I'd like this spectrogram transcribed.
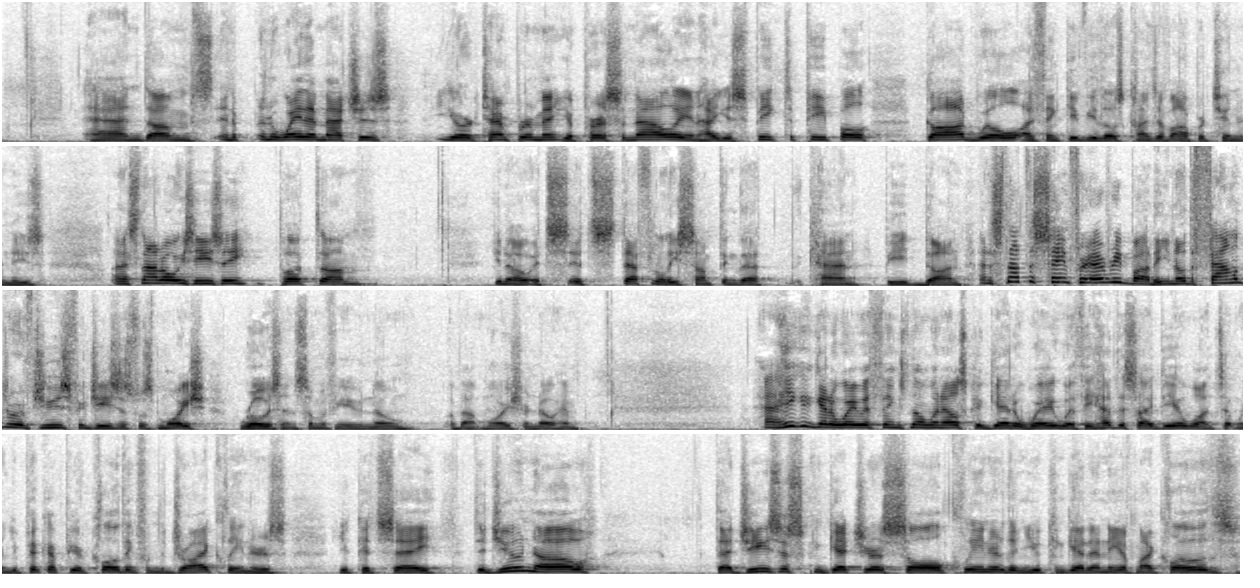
and um, in, a, in a way that matches your temperament, your personality, and how you speak to people. God will, I think, give you those kinds of opportunities. And it's not always easy, but um, you know, it's it's definitely something that can be done. And it's not the same for everybody. You know, the founder of Jews for Jesus was Moishe Rosen. Some of you know about Moishe or know him. And he could get away with things no one else could get away with. He had this idea once that when you pick up your clothing from the dry cleaners, you could say, Did you know that Jesus can get your soul cleaner than you can get any of my clothes?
